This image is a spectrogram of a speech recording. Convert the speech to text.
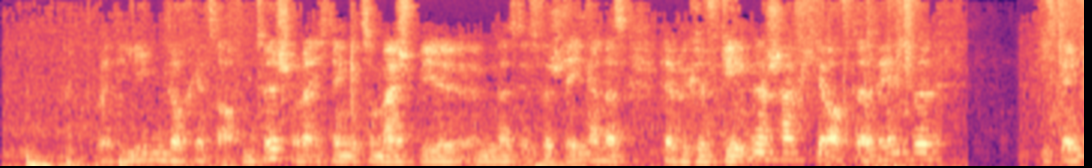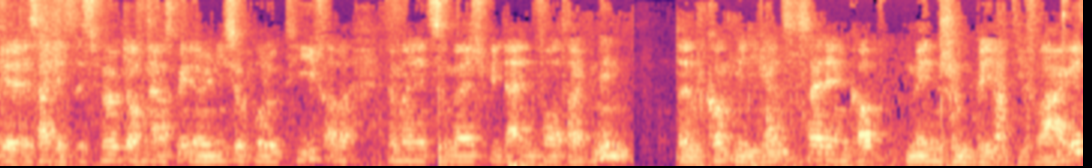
Aber die liegen doch jetzt auf dem Tisch. Oder ich denke zum Beispiel, ähm, dass ich jetzt verstehen kann, dass der Begriff Gegnerschaft hier oft erwähnt wird ich denke, es hat jetzt, es wirkt auf den ersten Blick nicht so produktiv, aber wenn man jetzt zum Beispiel deinen Vortrag nimmt, dann kommt mir die ganze Zeit in den Kopf Menschenbild. Die Frage,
